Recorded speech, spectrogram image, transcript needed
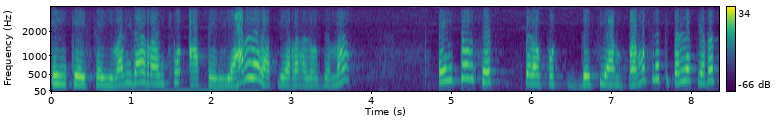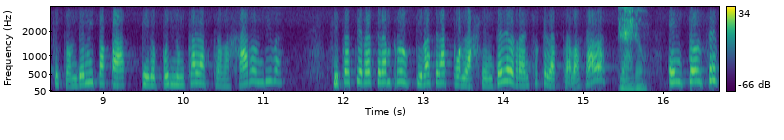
en que se iban a ir al rancho a pelearle la tierra a los demás. Entonces, pero pues decían, vamos a ir a quitar las tierras que son de mi papá, pero pues nunca las trabajaron, diva. Si estas tierras eran productivas era por la gente del rancho que las trabajaba. Claro. Entonces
